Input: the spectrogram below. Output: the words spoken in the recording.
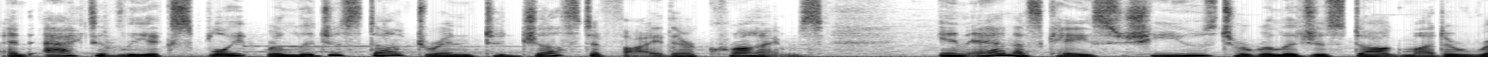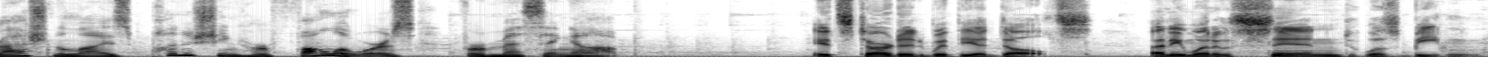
and actively exploit religious doctrine to justify their crimes. In Anna's case, she used her religious dogma to rationalize punishing her followers for messing up. It started with the adults. Anyone who sinned was beaten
